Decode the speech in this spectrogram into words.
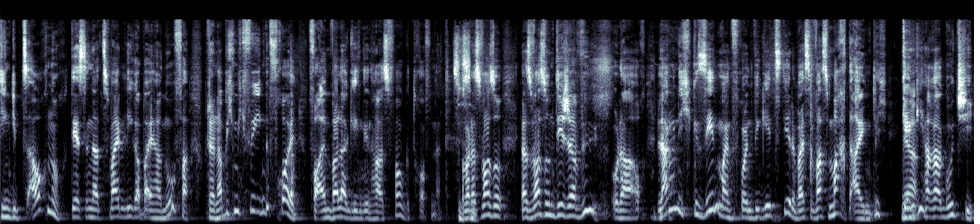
den gibt's auch noch. Der ist in der zweiten Liga bei Hannover. Und dann habe ich mich für ihn gefreut. Vor allem, weil er gegen den HSV getroffen hat. Aber das war so, das war so ein Déjà-vu. Oder auch lange nicht gesehen, mein Freund. Wie geht's dir? Weißt du, was macht eigentlich Ja. Genki Haraguchi?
